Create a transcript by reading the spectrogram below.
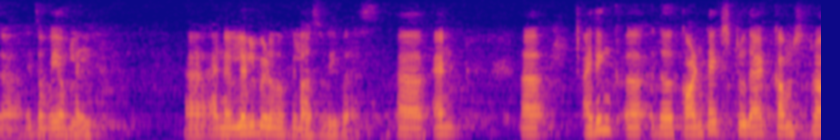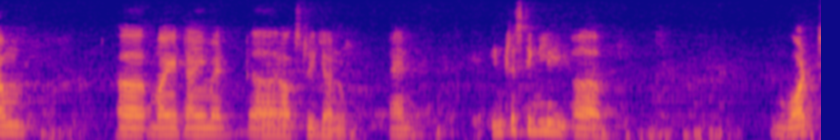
uh, it's a way of life uh, and a little bit of a philosophy for us. Uh, and I think uh, the context to that comes from uh, my time at uh, Rock Street Journal. And interestingly, uh, what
